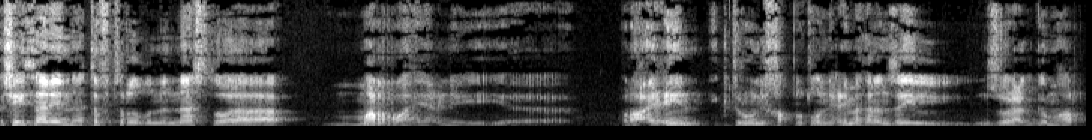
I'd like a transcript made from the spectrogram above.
شيء ثاني إنها تفترض إن الناس ذولا مرة يعني آه، رائعين يقدرون يخططون. يعني مثلا زي النزول على القمر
